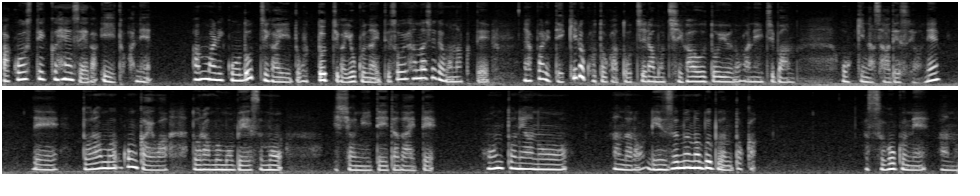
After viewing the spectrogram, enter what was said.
アコースティック編成がいいとかねあんまりこうどっちがいいとどっちが良くないってそういう話ではなくてやっぱりできることがどちらも違うというのがね一番大きな差ですよね。でドラム今回はドラムもベースも一緒にいていただいて本当にあのなんだろうリズムの部分とかすごくねあの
